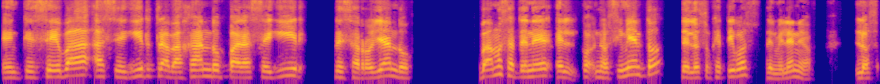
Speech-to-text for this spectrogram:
en que se va a seguir trabajando para seguir desarrollando. Vamos a tener el conocimiento de los objetivos del milenio, los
